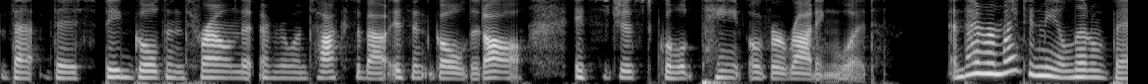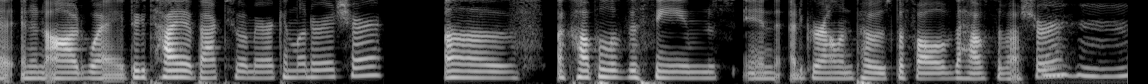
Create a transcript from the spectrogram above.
that this big golden throne that everyone talks about isn't gold at all. It's just gold paint over rotting wood. And that reminded me a little bit in an odd way to tie it back to American literature of a couple of the themes in Edgar Allan Poe's The Fall of the House of Usher. Mm-hmm.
